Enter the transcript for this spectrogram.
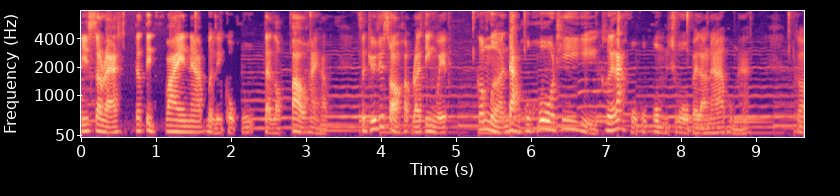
hit slash จะติดไฟนะครับเหมือนเลโกคุแต่ล็อกเป้าให้ครับสกิลที่ 2 ครับ writing wave ก็เหมือนดาบโคโค่ที่เคยลากหัวคุมโชว์ไปแล้วนะผมนะ ก็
